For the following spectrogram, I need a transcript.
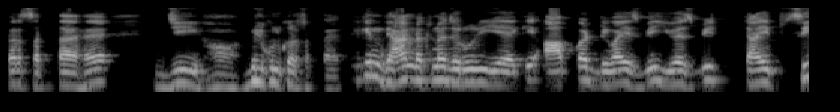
कर सकता है? जी हाँ बिल्कुल कर सकता है। लेकिन ध्यान रखना ज़रूरी है कि आपका डिवाइस भी USB type C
